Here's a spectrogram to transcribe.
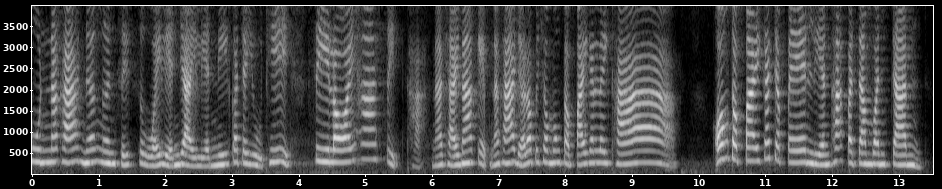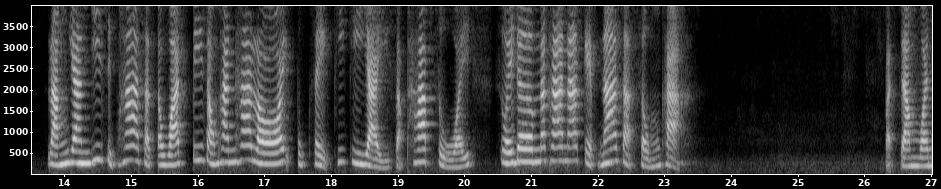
บุญนะคะ เนื้อเงินสวยๆเหรียญใหญ่เหรียญนี้ก็จะอยู่ที่450 ค่ะนะใช้หน้าเก็บนะคะ เดี๋ยวเราไปชมองต่อไปกันเลยค่ะ องค์ต่อไปก็จะเป็นเหรียญพระประจำวันจันทร์ หลังยัน 25 ศตวรรษ ปี 2500 ปลุกเสกพิธีใหญ่สภาพสวย สวยเดิมนะคะหน้าเก็บหน้าสะสมค่ะ ประจำวัน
